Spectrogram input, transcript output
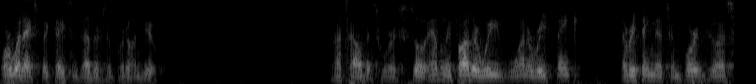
or what expectations others have put on you. That's how this works. So, Heavenly Father, we want to rethink everything that's important to us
